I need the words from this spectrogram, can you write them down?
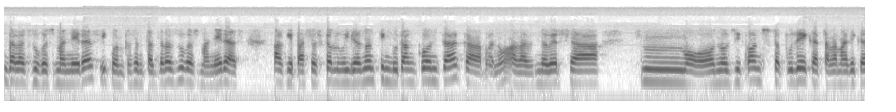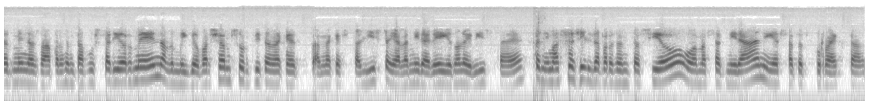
de les dues maneres i ho hem presentat de les dues maneres. El que passa és que potser no han tingut en compte que, bueno, a no haver-se o no els hi consta poder que telemàticament es va presentar posteriorment, a lo millor per això hem sortit en, aquest, en aquesta llista, ja la miraré, jo no l'he vista, eh? Tenim el segell de presentació, ho hem estat mirant i està tot correcte.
